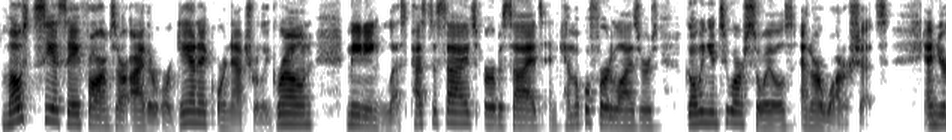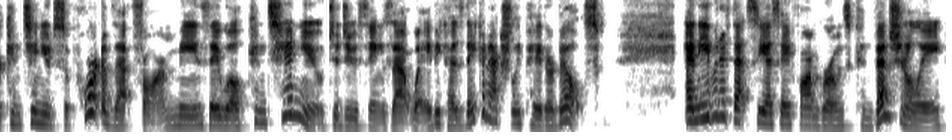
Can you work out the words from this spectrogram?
Most CSA farms are either organic or naturally grown, meaning less pesticides, herbicides, and chemical fertilizers going into our soils and our watersheds. And your continued support of that farm means they will continue to do things that way because they can actually pay their bills. And even if that CSA farm grows conventionally,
